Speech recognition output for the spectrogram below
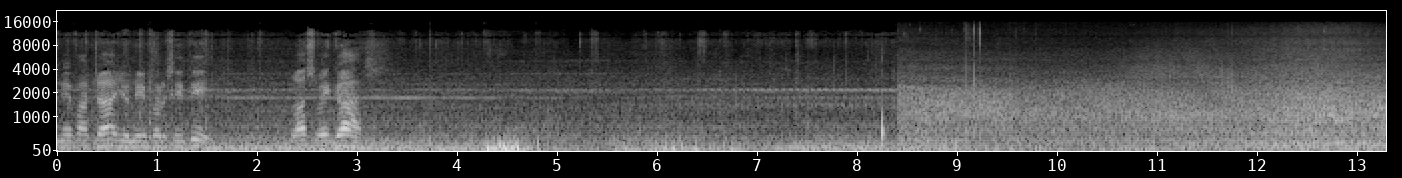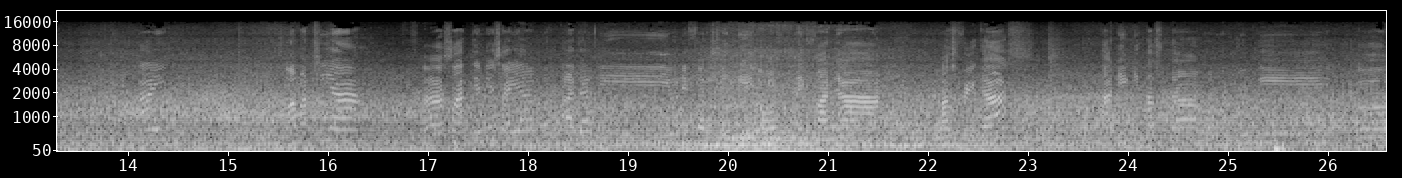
Nevada University, Las Vegas. Hai, selamat siang. Eh, saat ini saya berada di University of Nevada, Las Vegas. Tadi kita sudah mengunjungi eh,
